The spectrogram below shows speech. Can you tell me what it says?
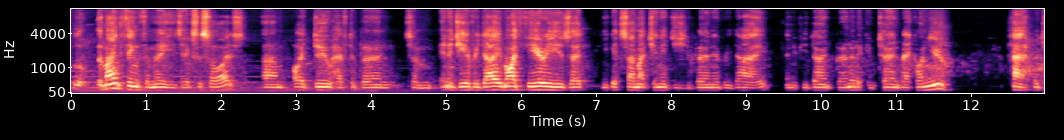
Look, the main thing for me is exercise. Um, I do have to burn some energy every day. My theory is that you get so much energy to burn every day, and if you don't burn it, it can turn back on you, which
